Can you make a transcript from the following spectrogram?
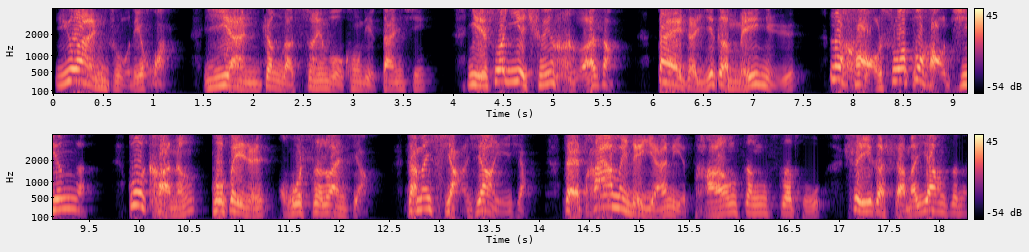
院主的话。验证了孙悟空的担心。你说一群和尚带着一个美女，那好说不好听啊，不可能不被人胡思乱想。咱们想象一下，在他们的眼里，唐僧师徒是一个什么样子呢？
